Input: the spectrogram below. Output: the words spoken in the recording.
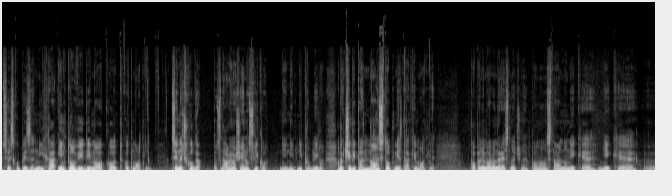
vse skupaj zaniha in to vidimo kot, kot motnjo. Vse neč hudega, posnamemo še eno sliko, ni, ni, ni problema. Ampak če bi pa non-stop imeli take motnje, pa, pa ne moramo narediti nič. Ne? Pa imamo stalno neke, neke uh,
